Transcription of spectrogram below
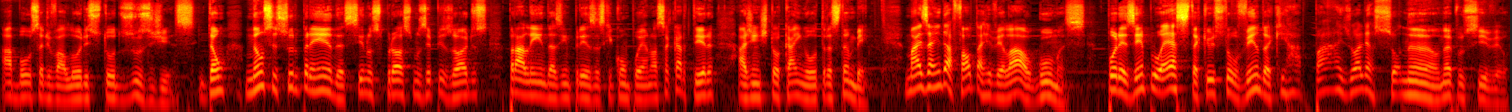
a bolsa de valores todos os dias. Então, não se surpreenda se nos próximos episódios, para além das empresas que compõem a nossa carteira, a gente tocar em outras também. Mas ainda falta revelar algumas. Por exemplo, esta que eu estou vendo aqui, rapaz, olha só. Não, não é possível.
